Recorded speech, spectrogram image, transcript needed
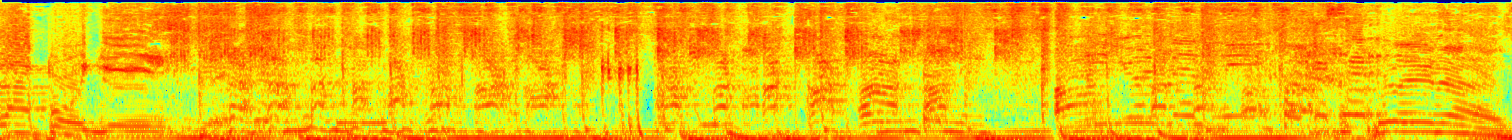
la apoyé. Buenas.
